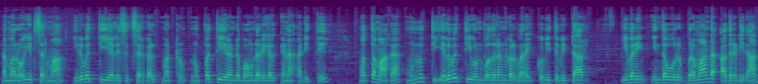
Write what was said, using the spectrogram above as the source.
நம்ம ரோஹித் சர்மா இருபத்தி ஏழு சிக்சர்கள் மற்றும் முப்பத்தி இரண்டு பவுண்டரிகள் என அடித்து மொத்தமாக முன்னூற்றி எழுபத்தி ஒன்பது ரன்கள் வரை குவித்து விட்டார். இவரின் இந்த ஒரு பிரம்மாண்ட அதிரடிதான்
